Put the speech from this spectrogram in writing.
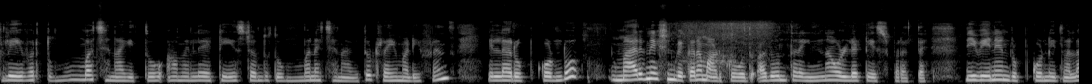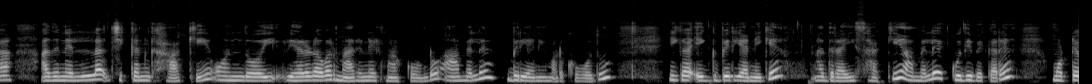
ಫ್ಲೇವರ್ ತುಂಬ ಚೆನ್ನಾಗಿತ್ತು. ಆಮೇಲೆ ಟೇಸ್ಟ್ ಅಂತೂ ತುಂಬಾ ಚೆನ್ನಾಗಿತ್ತು. ಟ್ರೈ ಮಾಡಿ ಫ್ರೆಂಡ್ಸ್ ಎಲ್ಲ ರುಬ್ಕೊಂಡು ಮ್ಯಾರಿನೇಷನ್ ಬೇಕಾದ್ರೆ ಮಾಡ್ಕೋಬೋದು. ಅದೊಂಥರ ಇನ್ನೂ ಒಳ್ಳೆ ಟೇಸ್ಟ್ ಬರುತ್ತೆ. ನೀವೇನೇನು ರುಬ್ಕೊಂಡಿದ್ವಲ್ಲ, ಅದನ್ನೆಲ್ಲ ಚಿಕನ್ಗೆ ಹಾಕಿ ಒಂದು ಎರಡು ಅವರ್ ಮ್ಯಾರಿನೇಟ್ ಮಾಡಿಕೊಂಡು ಆಮೇಲೆ ಬಿರಿಯಾನಿ ಮಾಡ್ಕೋಬೋದು. ಈಗ ಎಗ್ ಬಿರಿಯಾನಿಗೆ ಅದು ರೈಸ್ ಹಾಕಿ ಆಮೇಲೆ ಕುದಿಬೇಕಾದ್ರೆ ಮೊಟ್ಟೆ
